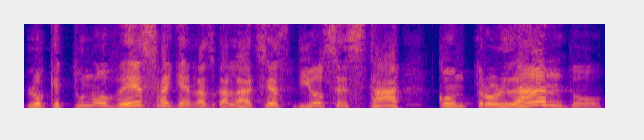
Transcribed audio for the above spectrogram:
Lo que tú no ves allá en las galaxias, Dios está controlando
